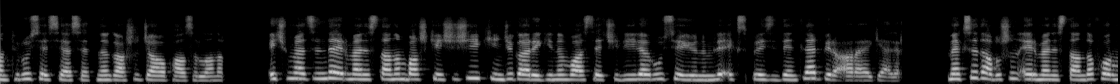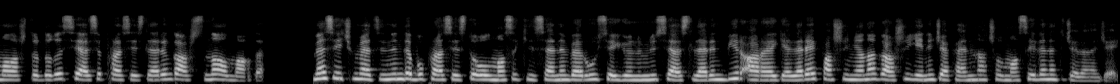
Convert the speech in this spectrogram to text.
anti-Rusiya siyasətinə qarşı cavab hazırlanır. Eçmədzində Ermənistanın baş keşişi 2-ci Qareginin vasitəçiliyi ilə Rusiya yönümlü eks-prezidentlər bir araya gəlir. Məqsəd ABŞ-ın Ermənistanda formalaşdırdığı siyasi proseslərin qarşısını almaqdır. Məhz Eçmədzinin də bu prosesdə olması kilsənin və Rusiya yönümlü siyasilərin bir araya gələrək Paşinyana qarşı yeni cəbhənin açılması ilə nəticələnəcək.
